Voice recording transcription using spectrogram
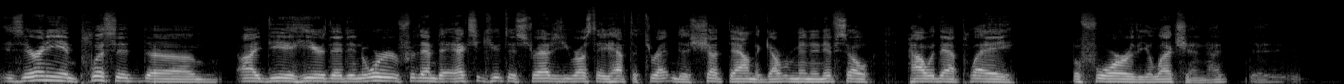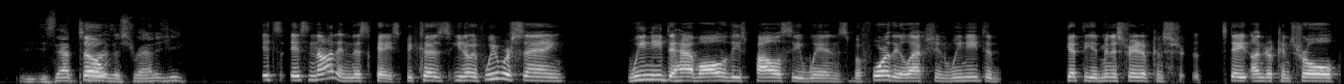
is there any implicit um, idea here that in order for them to execute this strategy, Russ, they'd have to threaten to shut down the government, and if so, how would that play before the election? I, uh, is that part so, of the strategy? It's it's not in this case because you know if we were saying we need to have all of these policy wins before the election, we need to get the administrative state under control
